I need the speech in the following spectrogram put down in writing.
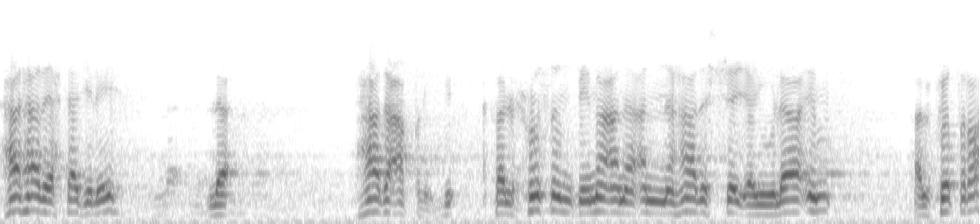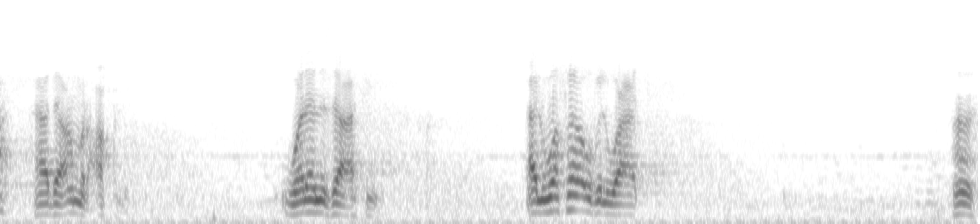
هل هذا يحتاج إليه؟ لا. هذا عقلي. فالحسن بمعنى أن هذا الشيء يلائم الفطرة هذا أمر عقلي. ولا نزاع فيه. الوفاء بالوعد. ها؟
